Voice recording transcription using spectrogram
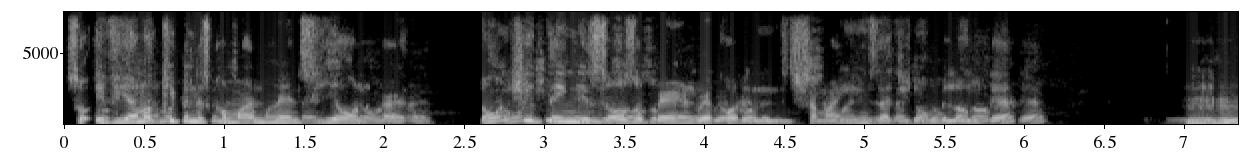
So if you're not keeping his commandments here on earth, don't you think it's also bearing record in Shamayims that you don't belong there? hmm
